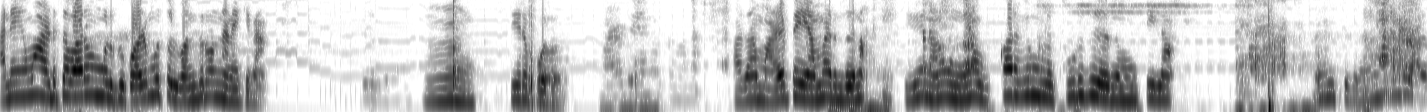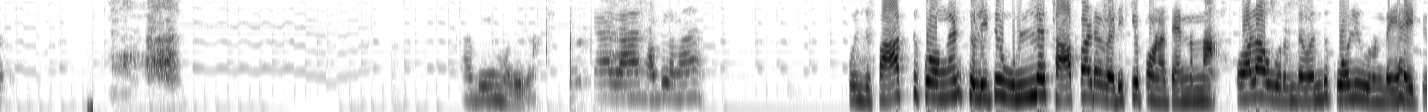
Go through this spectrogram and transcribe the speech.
அநேகமா அடுத்த வாரம் உங்களுக்கு குழம்பு தூள் வந்துரும்னு நினைக்கிறேன். ம் தீரப்போகுது அதான் மழை பெய்யாம இருந்ததுன்னா. ஐயோ என்னால உண்மையா உட்காரவே முடியல. சுடுது அந்த முட்டிலாம். அப்படியே முடியலாம் சாப்பிடலாமா? கொஞ்சம் பார்த்துக்கோங்கன்னு சொல்லிட்டு உள்ள சாப்பாடை வடிக்க போன தென்னம் தான் கோலா உருண்டை வந்து கோழி உருண்டை ஆயிட்டு.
